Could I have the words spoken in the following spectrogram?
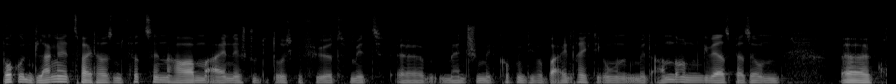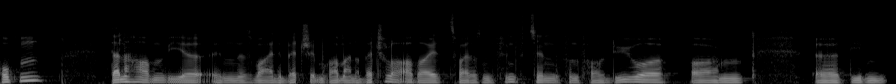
Bock und Lange 2014 haben eine Studie durchgeführt mit äh, Menschen mit kognitiver Beeinträchtigung und mit anderen Gewährspersonengruppen. Dann haben wir, in, das war eine Batch im Rahmen einer Bachelorarbeit 2015 von Frau Düwer, ähm, äh, den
